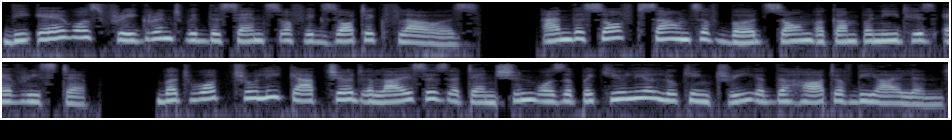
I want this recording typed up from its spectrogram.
The air was fragrant with the scents of exotic flowers, and the soft sounds of bird song accompanied his every step. But what truly captured Elias's attention was a peculiar looking tree at the heart of the island.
